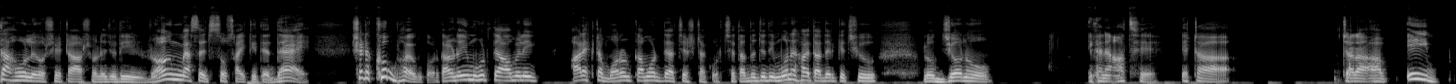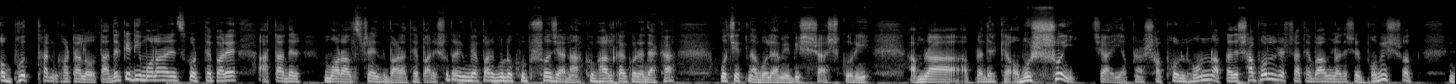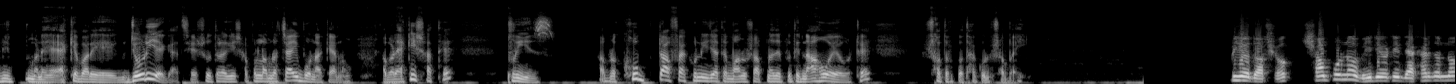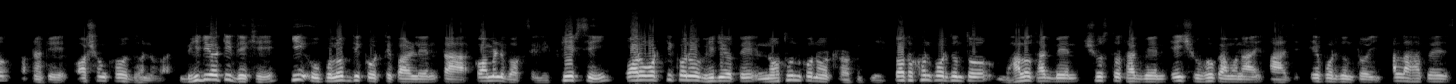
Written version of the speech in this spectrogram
তাহলেও সেটা আসলে যদি রং মেসেজ সোসাইটিতে দেয়, সেটা খুব ভয়ঙ্কর। কারণ এই মুহূর্তে আওয়ামী লীগ আরেকটা মরণ কামড় দেওয়ার চেষ্টা করছে। তাদের যদি মনে হয় তাদের কিছু লোকজনও এখানে আছে, এটা যারা এই অভ্যুত্থান ঘটালো, তাদেরকে ডিমোরালাইজ করতে পারে আর তাদের মরাল স্ট্রেংথ বাড়াতে পারে। সুতরাং ব্যাপারগুলো খুব সোজা না, খুব হালকা করে দেখা উচিত না বলে আমি বিশ্বাস করি। আমরা আপনাদেরকে অবশ্যই চাই আপনারা সফল হন, আপনাদের সাফল্যের সাথে বাংলাদেশের ভবিষ্যৎ মানে একেবারে জড়িয়ে গেছে। সুতরাং এই সাফল্য আমরা চাইব না কেন? আবার একই সাথে প্লিজ আমরা খুব টাফ এখনই যাতে মানুষ আপনাদের প্রতি না হয়ে ওঠে। সতর্ক থাকুন সবাই। প্রিয় দর্শক, সম্পূর্ণ ভিডিওটি দেখার জন্য আপনাকে অসংখ্য ধন্যবাদ। ভিডিওটি দেখে কি উপলব্ধি করতে পারলেন তা কমেন্ট বক্সে লিখ পরবর্তী কোন ভিডিওতে নতুন কোনো টপিক নিয়ে। ততক্ষণ পর্যন্ত ভালো থাকবেন, সুস্থ থাকবেন। এই শুভকামনায় আজ এ পর্যন্তই। আল্লাহ হাফেজ।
